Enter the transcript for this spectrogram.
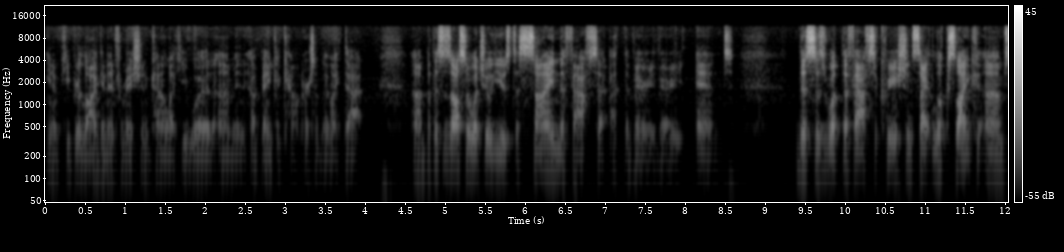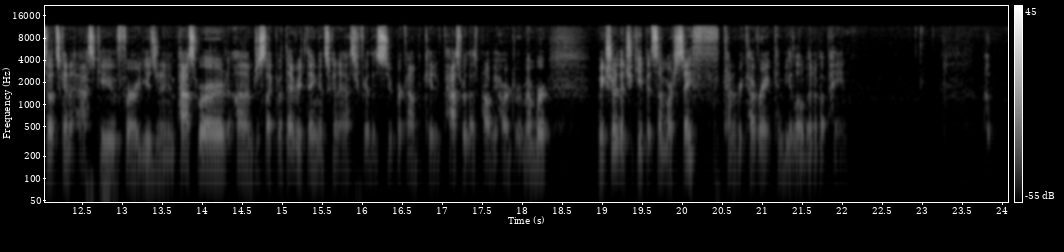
you know, keep your login information kind of like you would um, in a bank account or something like that. Um, but this is also what you'll use to sign the FAFSA at the very, very end. This is what the FAFSA creation site looks like. Um, so it's going to ask you for username and password. Um, just like with everything, it's going to ask you for this super complicated password that's probably hard to remember. Make sure that you keep it somewhere safe. Kind of recovering it can be a little bit of a pain.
